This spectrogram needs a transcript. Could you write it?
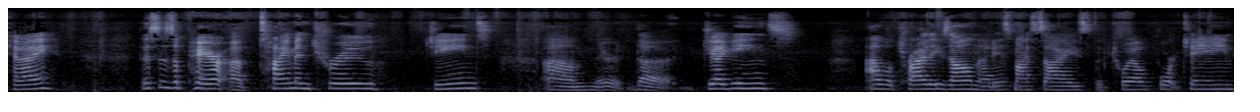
Okay. This is a pair of Time and True jeans. Um, they're the jeggings. I will try these on. That is my size, the 12, 14,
